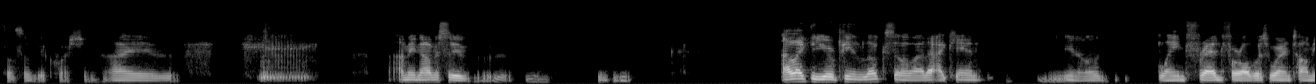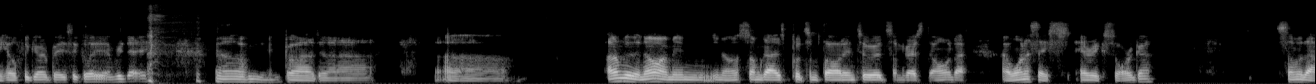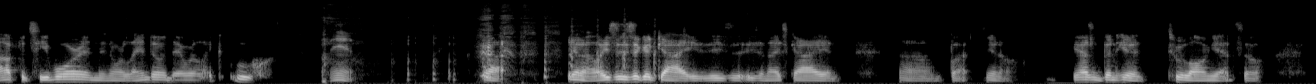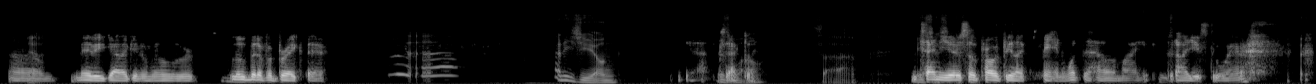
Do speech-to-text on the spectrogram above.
it's also a good question. I, I mean, obviously, I like the European look, so I, I can't, you know, blame Fred for always wearing Tommy Hilfiger basically every day. um, but uh, uh, I don't really know. I mean, you know, some guys put some thought into it, some guys don't. I, I want to say Erik Sorga. Some of the outfits he wore in, in Orlando, they were like, ooh, man. But you know, he's he's a good guy. He's he's, he's a nice guy, and um, but you know, he hasn't been here too long yet, so um, Yeah. maybe you got to give him a little little bit of a break there. Uh, and he's young Yeah, exactly. well. So, In ten just- years, he'll probably be like, man, what the hell am I That I used to wear?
